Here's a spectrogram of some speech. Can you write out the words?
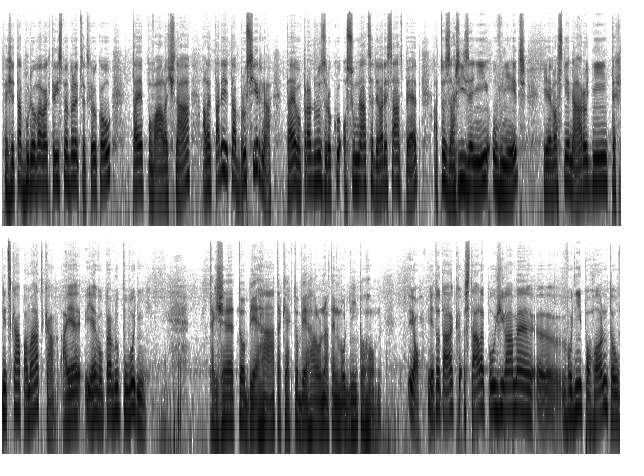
takže ta budova, ve které jsme byli před chvilkou, ta je poválečná, ale tady ta brusírna, ta je opravdu z roku 1895 a to zařízení uvnitř je vlastně národní technická památka a je, je opravdu původní. Takže to běhá tak, jak to běhalo na ten vodní pohon. Jo, je to tak. Stále používáme eh, vodní pohon tou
